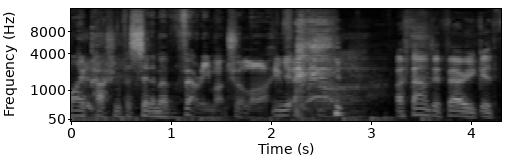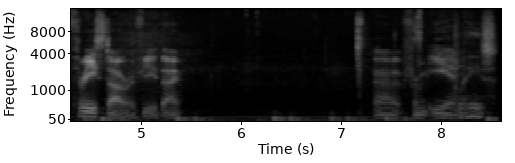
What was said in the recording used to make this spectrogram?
My passion for cinema very much alive. Yeah. I found a very good three star review, though. Uh, from Ian. Please.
